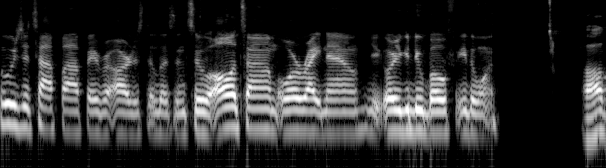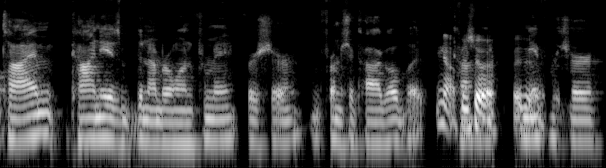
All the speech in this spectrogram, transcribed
who's your top five favorite artists to listen to all time or right now, or you can do both, either one. All time, Kanye is the number one for me for sure. I'm from Chicago, but no, Kanye, for sure, for sure. for sure.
